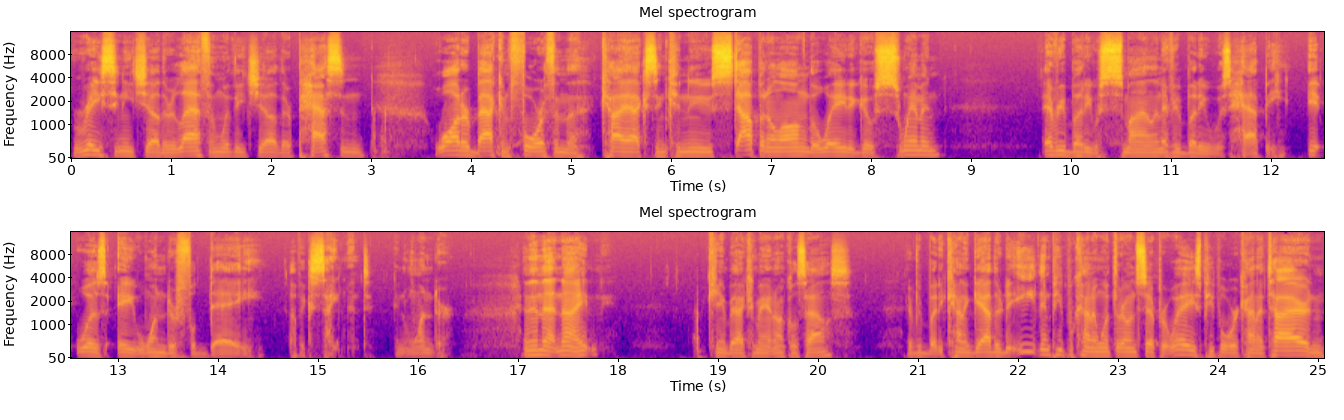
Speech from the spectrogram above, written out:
racing each other, laughing with each other, passing water back and forth in the kayaks and canoes, stopping along the way to go swimming. Everybody was smiling, everybody was happy. It was a wonderful day of excitement and wonder. And then that night, came back to my aunt and uncle's house. Everybody kind of gathered to eat. Then people kind of went their own separate ways. People were kind of tired, and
